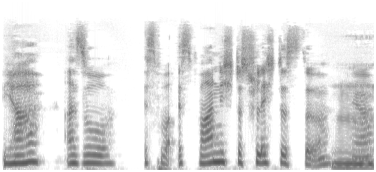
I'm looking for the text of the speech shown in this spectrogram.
ja, also es war, es war nicht das Schlechteste. Mm. Ja.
